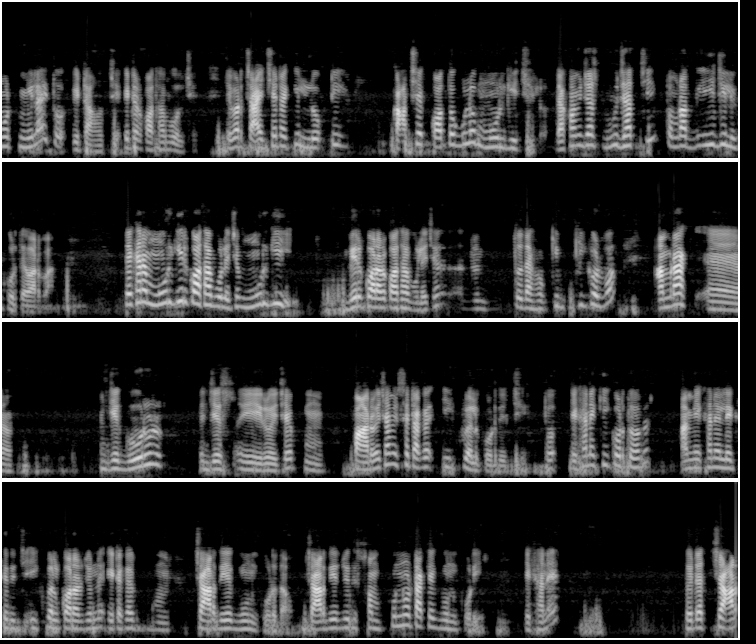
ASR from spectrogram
মোট মিলাই তো এটা হচ্ছে, এটার কথা বলছে। এবার চাইছে এটা কি লোকটি কাছে কতগুলো মুরগি ছিল? দেখো আমি জাস্ট বুঝাচ্ছি, তোমরা ইজিলি করতে পারবা। এখানে মুরগির কথা বলেছে, মুরগি বের করার কথা বলেছে। তো দেখো কি কি করব? আমরা যে গরুর যে রয়েছে পা রয়েছে, আমি সেটাকে ইকুয়াল করে দিচ্ছি। তো এখানে কি করতে হবে? আমি এখানে লিখে দিচ্ছি ইকুয়াল করার জন্য এটাকে চার দিয়ে গুণ করে দাও। চার দিয়ে যদি সম্পূর্ণটাকে গুণ করি, এখানে, তো এটা চার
